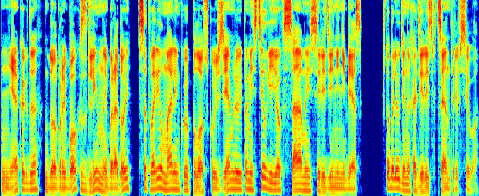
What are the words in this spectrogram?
Некогда добрый бог с длинной бородой сотворил маленькую плоскую землю и поместил ее в самой середине небес, чтобы люди находились в центре всего.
